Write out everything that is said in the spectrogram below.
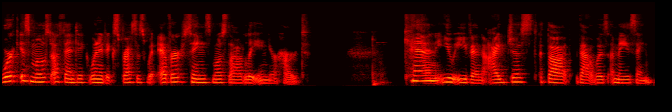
Work is most authentic when it expresses whatever sings most loudly in your heart. Can you even? I just thought that was amazing.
